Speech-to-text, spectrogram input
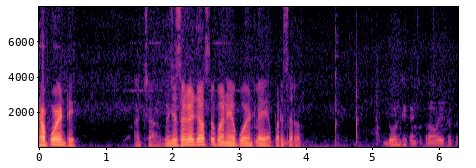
ह्या पॉईंट आहे. अच्छा म्हणजे सगळ्यात जास्त पाणी या पॉईंटला आहे या परिसरात. दोन ठिकाणचे प्रवाह एकत्र.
